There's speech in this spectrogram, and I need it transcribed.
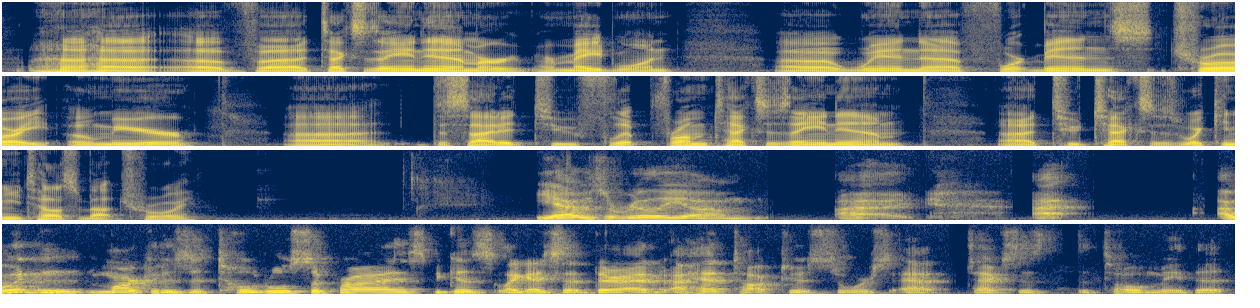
of uh, Texas A&M, or, or made one uh, when uh, Fort Bend's Troy Omeire uh, decided to flip from Texas A&M uh, to Texas. What can you tell us about Troy? Yeah, it was a really um, I, I I wouldn't mark it as a total surprise because, like I said, there I had talked to a source at Texas that told me that,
